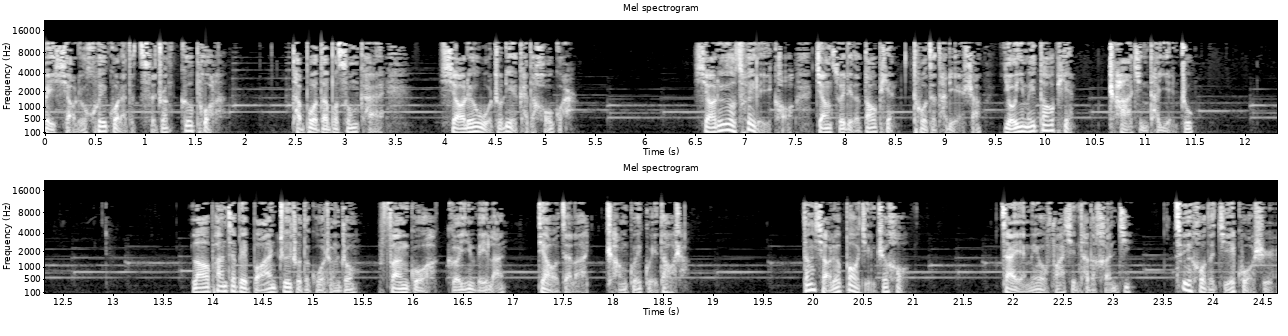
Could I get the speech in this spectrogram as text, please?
被小刘挥过来的瓷砖割破了，他不得不松开小刘捂住裂开的喉管。小刘又啐了一口，将嘴里的刀片吐在他脸上，有一枚刀片插进他眼珠。老潘在被保安追逐的过程中，翻过隔音围栏，掉在了常规轨道上。等小刘报警之后，再也没有发现他的痕迹。最后的结果是，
